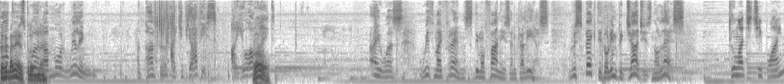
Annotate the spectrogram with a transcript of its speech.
To chyba nie jest trudne. alright? I was with my friends Dimophanes and Callias, respected Olympic judges no less. Too much cheap wine?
